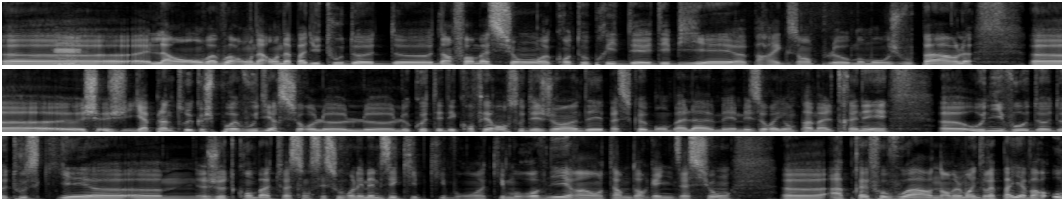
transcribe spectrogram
Euh, Là, on va voir, on n'a on pas du tout de- de- d'informations quant au prix des, des billets, euh, par exemple, au moment où je vous parle. Euh, Il y a plein de trucs que je pourrais vous dire sur le, le- le côté des conférences ou des jeux indés, parce que bon, bah là, mes, mes oreilles ont pas mal traîné. Euh, au niveau de, de tout ce qui est jeux de combat, de toute façon, c'est souvent les mêmes équipes qui vont, qui vont revenir hein, en termes d'organisation. Après, il faut voir, normalement, il ne devrait pas y avoir autant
